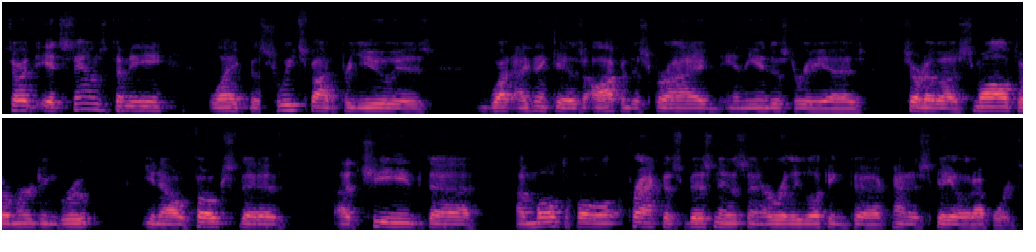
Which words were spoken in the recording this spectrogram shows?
So it, it sounds to me like the sweet spot for you is what I think is often described in the industry as sort of a small to emerging group, you know, folks that have achieved uh, a multiple practice business and are really looking to kind of scale it upwards.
